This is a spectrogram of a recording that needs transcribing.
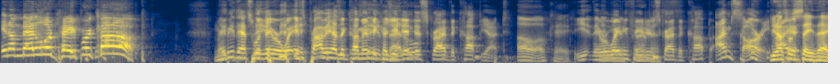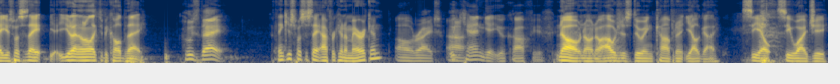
in a metal or paper cup? Maybe that's what they were. Wa- it probably hasn't come in say because you didn't describe the cup yet. Oh, okay. You- They And were your waiting for you to thermos. describe the cup. I'm sorry. You're not I- supposed to say they. You're supposed to say you don't, don't like to be called they. Who's they? I think you're supposed to say African American. Oh, right. We Uh, can get you a coffee. If you No, really no, no. I was one. just doing confident yell guy. C L C Y G.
